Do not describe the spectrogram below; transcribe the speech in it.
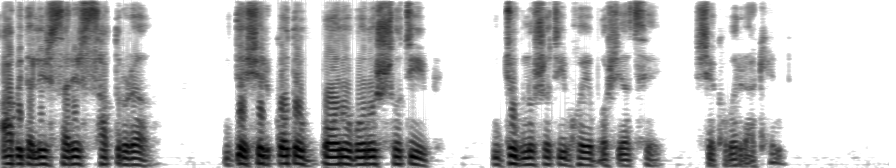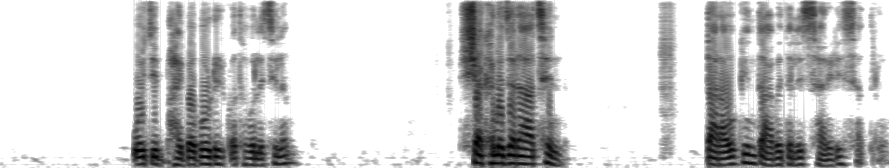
আবেদ আলীর স্যারের ছাত্ররা দেশের কত বড় বড় সচিব, যুগ্ম সচিব হয়ে বসে আছে, সে খবর রাখেন। ওই যে ভাইবা বোর্ডের কথা বলেছিলাম, সেখানে যারা আছেন, তারাও কিন্তু আবেদ আলীর স্যারেরই ছাত্র।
